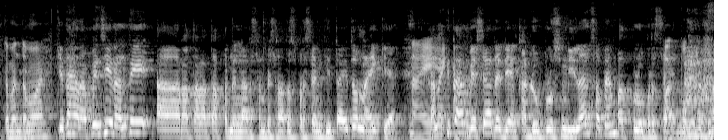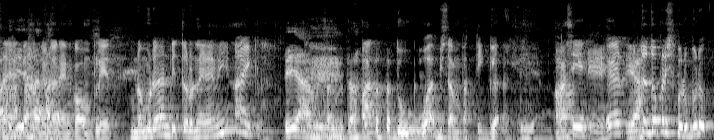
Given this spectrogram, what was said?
teman-teman? Kita harapin sih nanti uh, rata-rata pendengar sampai 100% kita itu naik ya. Naik. Karena kita biasanya ada di angka 29 sampai 40%. 40% Iya. yang dengerin komplit. Mudah-mudahan diturunin ini naik. Iya, betul betul. 42 bisa 43. Iya. Makasih. Eh, Iya. tutup buru-buru.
